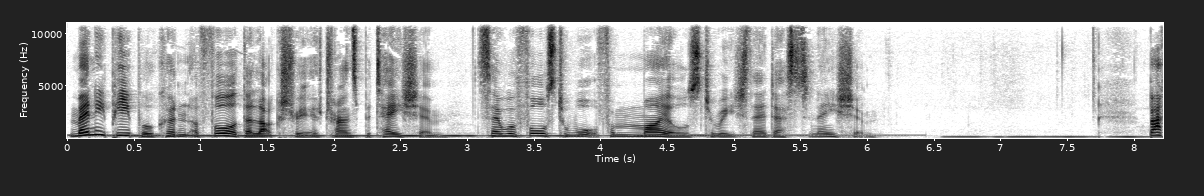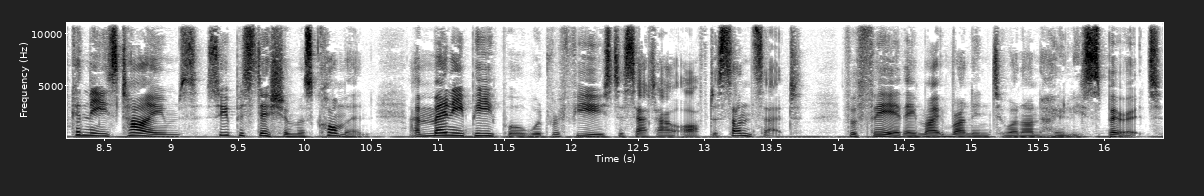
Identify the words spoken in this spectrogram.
Many people couldn't afford the luxury of transportation, so were forced to walk for miles to reach their destination. Back in these times, superstition was common, and many people would refuse to set out after sunset, for fear they might run into an unholy spirit.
